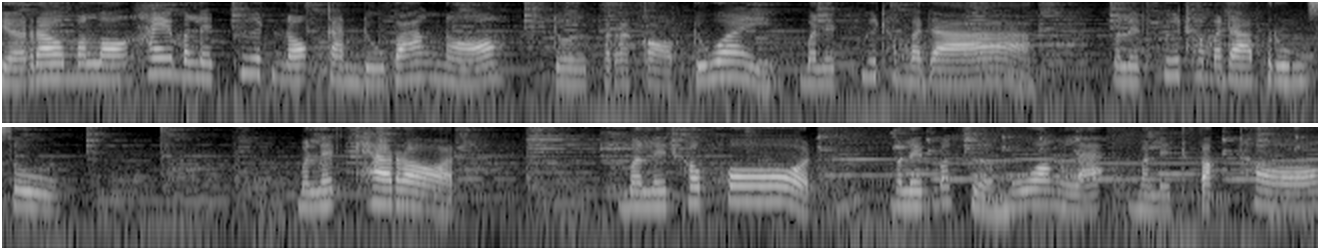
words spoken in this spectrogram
เดี๋ยวเรามาลองให้เมล็ดพืชนกกันดูบ้างเนาะ โดยประกอบด้วยเมล็ดพืชธรรมดา เมล็ดพืชธรรมดาปรุงสุก เมล็ดแครอท เมล็ดข้าวโพด เมล็ดมะเขือม่วง และเมล็ดฟักทอง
